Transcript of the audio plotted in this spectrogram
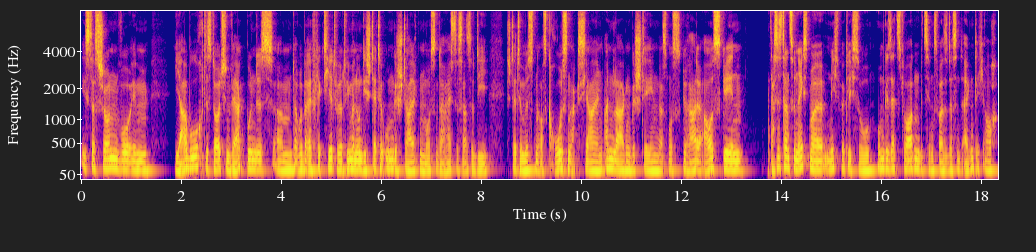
ist das schon, wo im Jahrbuch des Deutschen Werkbundes ähm, darüber reflektiert wird, wie man nun die Städte umgestalten muss. Und da heißt es also, die Städte müssten aus großen axialen Anlagen bestehen, das muss geradeaus gehen. Das ist dann zunächst mal nicht wirklich so umgesetzt worden, beziehungsweise das sind eigentlich auch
